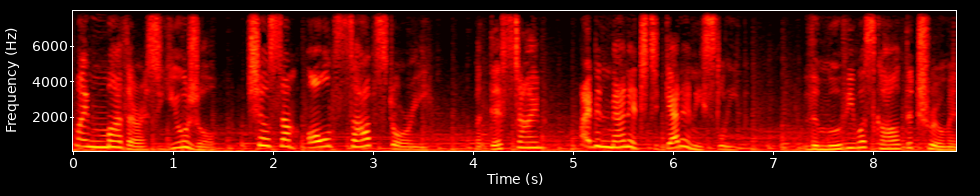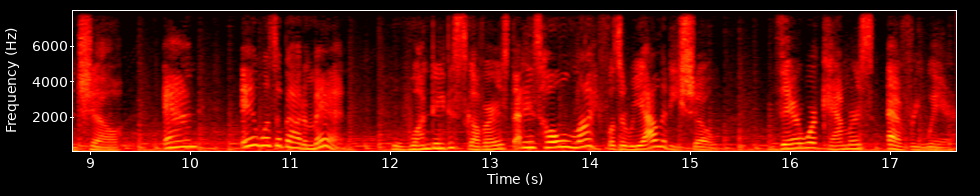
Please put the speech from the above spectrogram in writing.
My mother, as usual, chose some old sob story. But this time, I didn't manage to get any sleep. The movie was called The Truman Show, and it was about a man who one day discovers that his whole life was a reality show. There were cameras everywhere.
